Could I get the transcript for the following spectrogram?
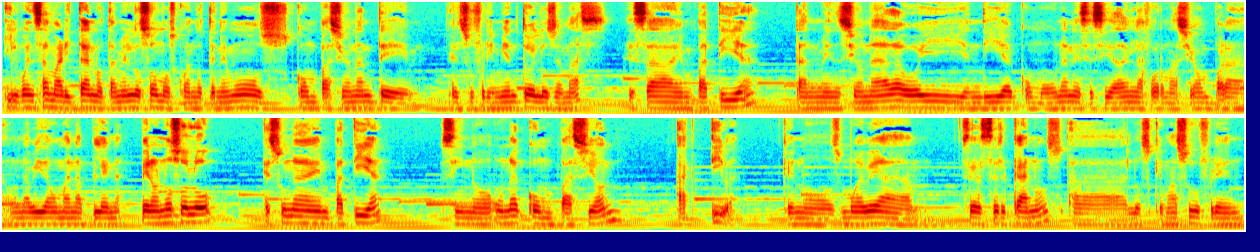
Y el buen samaritano también lo somos cuando tenemos compasión ante el sufrimiento de los demás. Esa empatía tan mencionada hoy en día como una necesidad en la formación para una vida humana plena. Pero no solo es una empatía, sino una compasión activa que nos mueve a ser cercanos a los que más sufren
